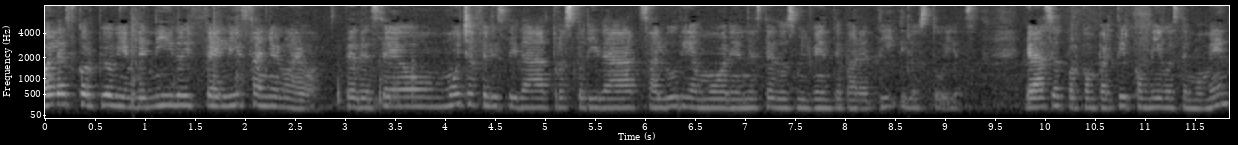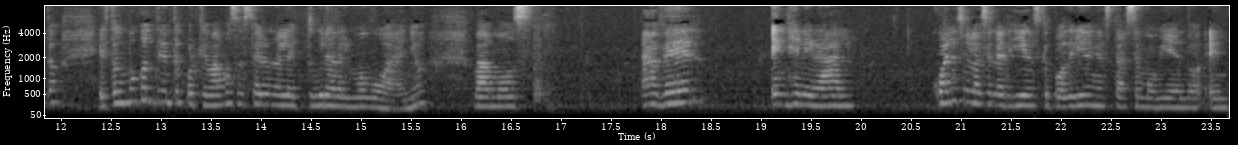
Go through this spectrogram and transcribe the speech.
Hola Escorpio, bienvenido y feliz año nuevo. Te deseo mucha felicidad, prosperidad, salud y amor en este 2020 para ti y los tuyos. Gracias por compartir conmigo este momento. Estoy muy contento porque vamos a hacer una lectura del nuevo año. Vamos a ver en general cuáles son las energías que podrían estarse moviendo en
